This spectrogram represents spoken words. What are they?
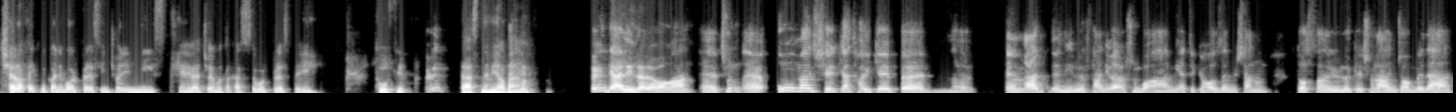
چرا فکر می‌کنی وردپرس این چون این نیست؟ یعنی بچه های متخصص وردپرس به این توفیق دست نمیابند این دلیل داره واقعا. چون عموما شرکت هایی که انقدر نیروی فنی براشون با اهمیتی که حاضر میشن اون داستان ریلوکیشن رو انجام بدن.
